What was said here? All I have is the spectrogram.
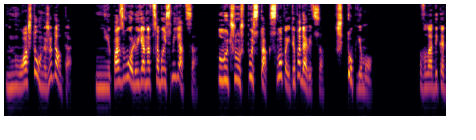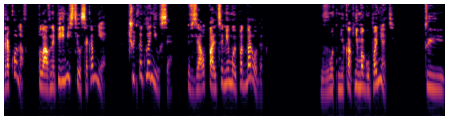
ну а что он ожидал-то? Не позволю я над собой смеяться. Лучше уж пусть так слопает и подавится. Чтоб ему! Владыка драконов плавно переместился ко мне, чуть наклонился, взял пальцами мой подбородок. Вот никак не могу понять. Ты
